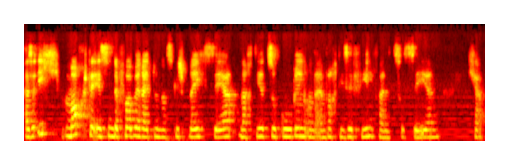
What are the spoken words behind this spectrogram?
also ich mochte es in der Vorbereitung des Gesprächs sehr, nach dir zu googeln und einfach diese Vielfalt zu sehen. Ich habe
